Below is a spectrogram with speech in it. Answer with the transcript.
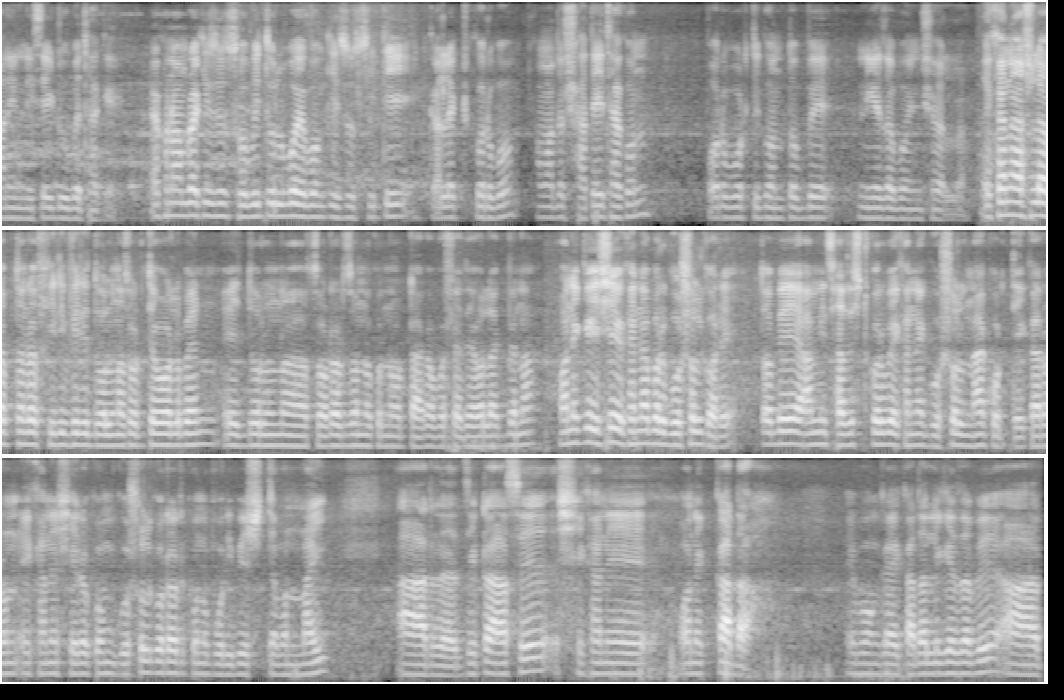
পানির নিচেই ডুবে থাকে। এখন আমরা কিছু ছবি তুলব এবং কিছু স্মৃতি কালেক্ট করব। আমাদের সাথেই থাকুন। পরবর্তী গন্তব্যে নিয়ে যাব ইনশাল্লাহ এখানে আসলে আপনারা ফ্রি ফ্রি দোলনা চড়তে পারবেন। এই দোলনা চড়ার জন্য কোনো টাকা পয়সা দেওয়া লাগবে না। অনেকে এসে এখানে আবার গোসল করে। তবে আমি সাজেস্ট করব এখানে গোসল না করতে কারণ এখানে সেরকম গোসল করার কোনো পরিবেশ তেমন নাই। আর যেটা আছে সেখানে অনেক কাদা এবং গায়ে কাদা লেগে যাবে। আর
